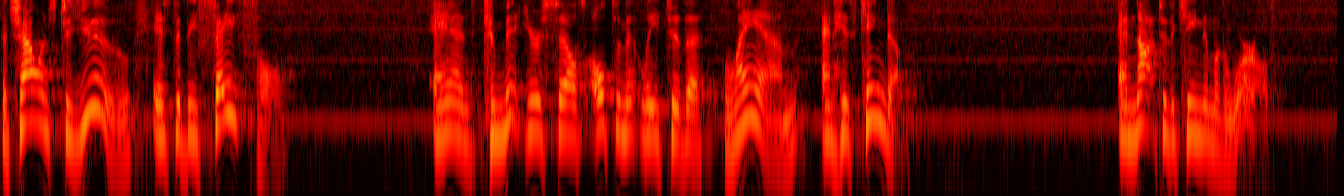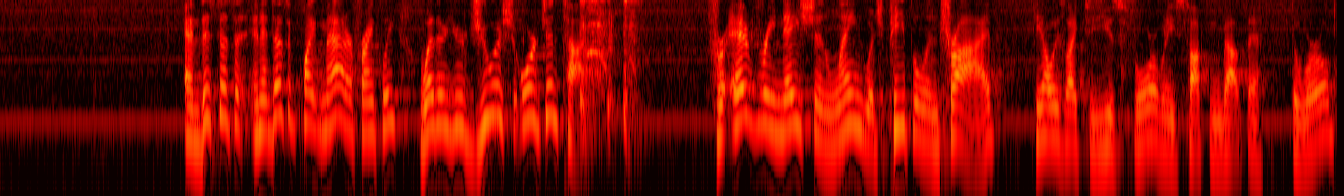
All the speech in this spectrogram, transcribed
The challenge to you is to be faithful and commit yourselves ultimately to the Lamb and his kingdom and not to the kingdom of the world. And this doesn't, and it doesn't quite matter, frankly, whether you're Jewish or Gentile. For every nation, language, people, and tribe, he always liked to use four when he's talking about the, the world,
